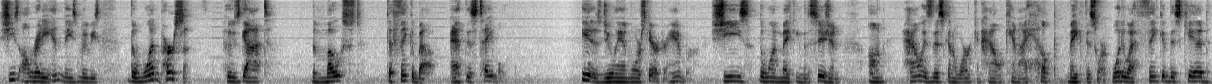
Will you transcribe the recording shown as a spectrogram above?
she's already in these movies. The one person who's got the most to think about at this table is Julianne Moore's character, Amber. She's the one making the decision on how is this going to work and how can I help make this work? What do I think of this kid?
